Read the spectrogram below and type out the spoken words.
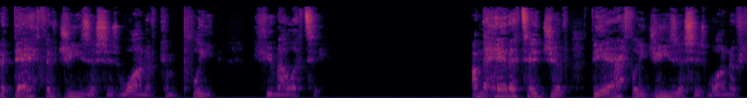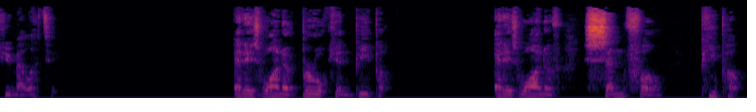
The death of Jesus is one of complete humility. And the heritage of the earthly Jesus is one of humility. It is one of broken people. It is one of sinful people.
